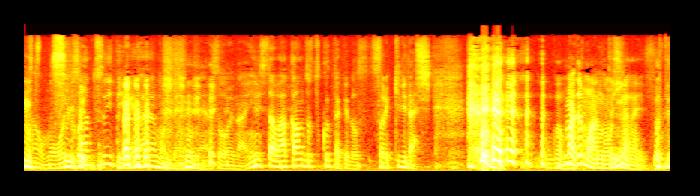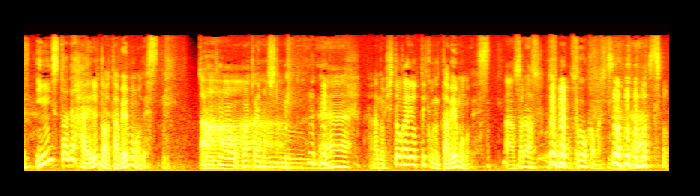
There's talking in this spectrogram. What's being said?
もうおじさんついていけないもんね。そういうな。インスタはアカウント作ったけど、それっきりだし。まあでもあの。インスタで入るのは食べ物です。それは分かりました。ね、あの、人が寄ってくるのは食べ物です。あそれはそうそうかもしれないね。そう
